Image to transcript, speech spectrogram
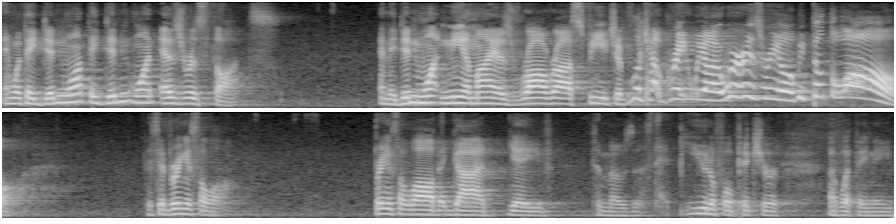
And what they didn't want, they didn't want Ezra's thoughts. And they didn't want Nehemiah's rah rah speech of, Look how great we are, we're Israel, we built the wall. They said, Bring us the law. Bring us the law that God gave to Moses. That beautiful picture of what they need.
